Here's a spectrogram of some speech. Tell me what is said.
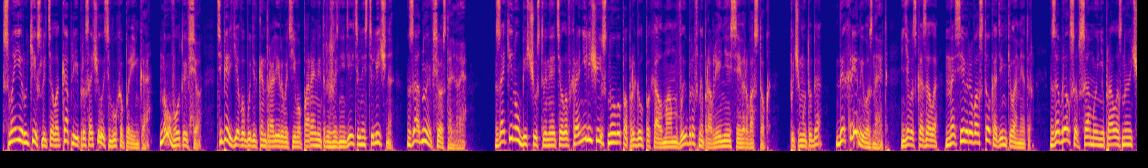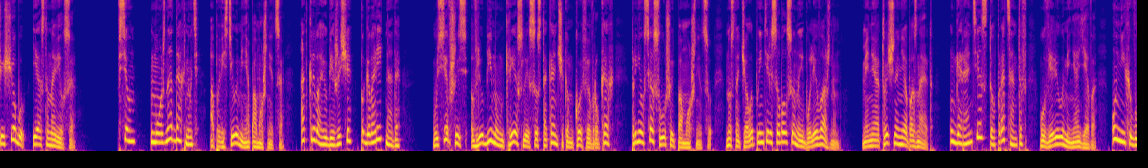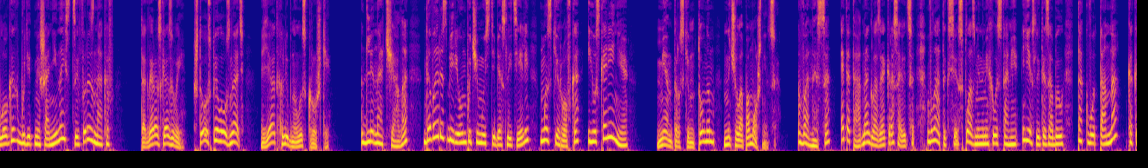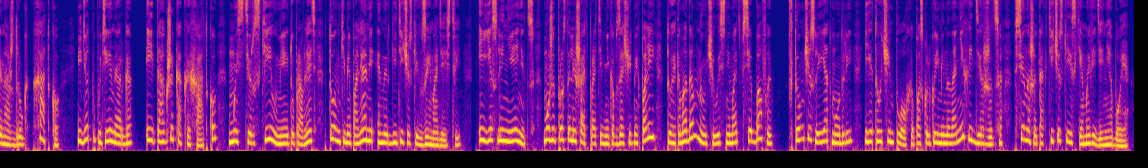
С моей руки слетела капля и просочилась в ухо паренька. Ну вот и все. Теперь Ева будет контролировать его параметры жизнедеятельности лично, заодно и все остальное. Закинул бесчувственное тело в хранилище и снова попрыгал по холмам, выбрав направление северо-восток. Почему туда? Да хрен его знает. Ева сказала, на северо-восток один километр. Забрался в самую непролазную чащобу и остановился. «Все, можно отдохнуть», — оповестила меня помощница. «Открывай убежище, поговорить надо». Усевшись в любимом кресле со стаканчиком кофе в руках, принялся слушать помощницу, но сначала поинтересовался наиболее важным. «Меня точно не опознают?» «Гарантия сто процентов», — уверила меня Ева. «У них в логах будет мешанина из цифр и знаков». «Тогда рассказывай, что успела узнать?» Я отхлебнул из кружки. «Для начала давай разберем, почему с тебя слетели маскировка и ускорение», Менторским тоном начала помощница. «Ванесса — это та одноглазая красавица, в латексе с плазменными хлыстами, если ты забыл. Так вот она, как и наш друг Хатко, идет по пути энерго, и так же, как и Хатко, мастерски умеет управлять тонкими полями энергетических взаимодействий. И если ненец может просто лишать противников защитных полей, то эта мадам научилась снимать все бафы в том числе и от модулей, и это очень плохо, поскольку именно на них и держатся все наши тактические схемы ведения боя.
